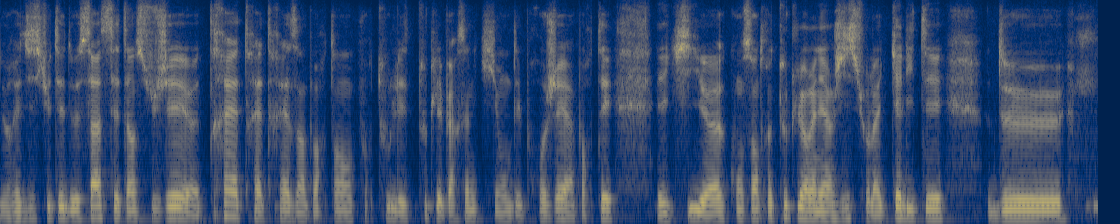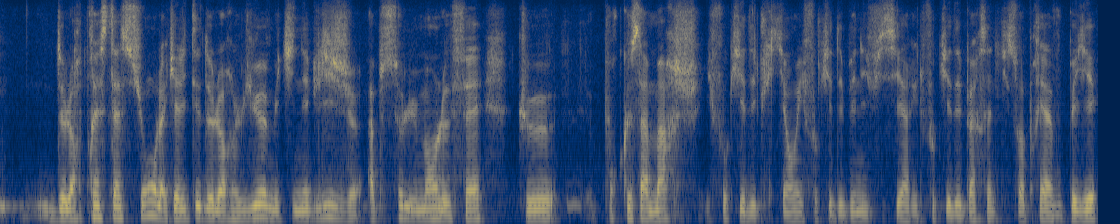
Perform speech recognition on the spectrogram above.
rediscuter de ça. C'est un sujet euh, très très très important pour toutes les personnes qui ont des projets à porter et qui euh, concentrent toute leur énergie sur la qualité de, de leurs prestations, la qualité de leur lieu, mais qui négligent absolument le fait que pour que ça marche, il faut qu'il y ait des clients, il faut qu'il y ait des bénéficiaires, il faut qu'il y ait des personnes qui soient prêtes à vous payer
